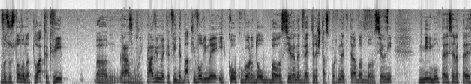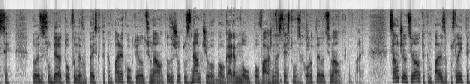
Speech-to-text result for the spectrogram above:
Възоснова на това какви разговори правиме, какви дебати водиме и колко горе-долу балансираме двете неща. Според мен трябва да бъдат балансирани минимум 50 на 50. Тоест да се отделя толкова на европейската кампания, колкото и на националната, защото знам, че в България много по-важна, естествено, за хората е националната кампания. Само, че националната кампания за последните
